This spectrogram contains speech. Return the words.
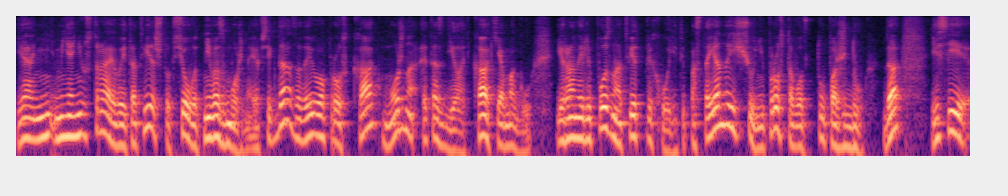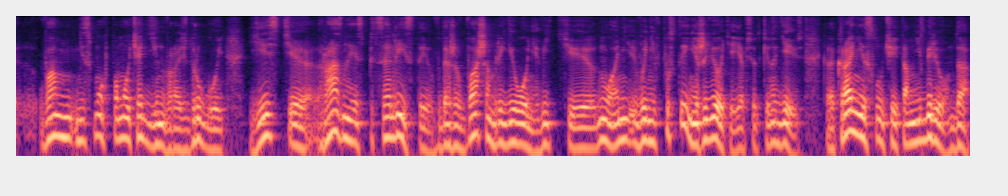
я, меня не устраивает ответ, что все вот невозможно. Я всегда задаю вопрос, как можно это сделать, как я могу. И рано или поздно ответ приходит. И постоянно ищу, не просто вот тупо жду. Да? Если вам не смог помочь один врач, другой, есть э, разные специалисты даже в вашем регионе, ведь э, ну, они, вы не в пустыне живете, я все-таки надеюсь, когда крайние случаи там не берем, да.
